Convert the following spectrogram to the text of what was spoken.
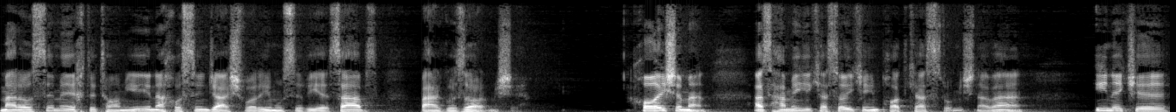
مراسم اختتامیه نخستین جشنواره موسیقی سبز برگزار میشه. خواهش من از همه کسایی که این پادکست رو میشنون اینه که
